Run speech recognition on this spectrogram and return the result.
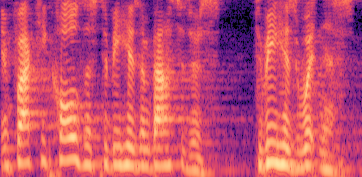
In fact, he calls us to be his ambassadors, to be his witness.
